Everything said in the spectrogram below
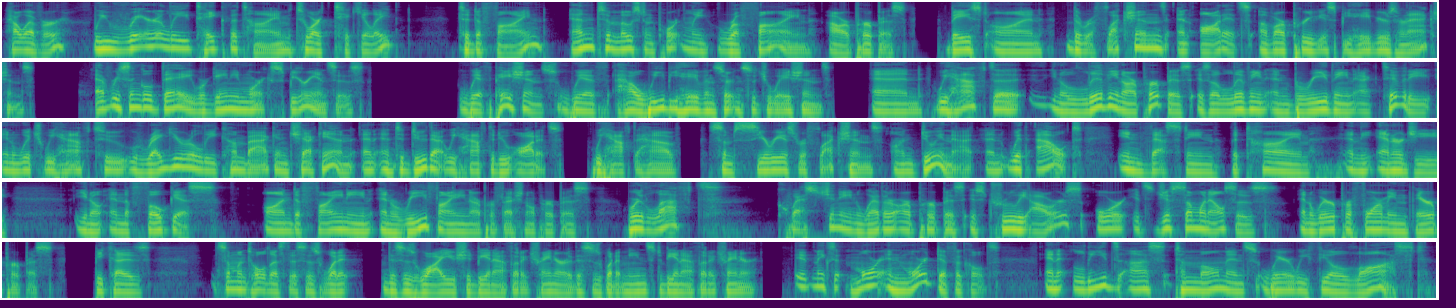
However, we rarely take the time to articulate, to define, and to most importantly, refine our purpose based on the reflections and audits of our previous behaviors and actions. Every single day, we're gaining more experiences with patients, with how we behave in certain situations. And we have to, you know, living our purpose is a living and breathing activity in which we have to regularly come back and check in. And, and to do that, we have to do audits. We have to have some serious reflections on doing that. And without investing the time and the energy, you know, and the focus on defining and refining our professional purpose, we're left questioning whether our purpose is truly ours or it's just someone else's and we're performing their purpose because someone told us this is what it this is why you should be an athletic trainer or this is what it means to be an athletic trainer it makes it more and more difficult. And it leads us to moments where we feel lost,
